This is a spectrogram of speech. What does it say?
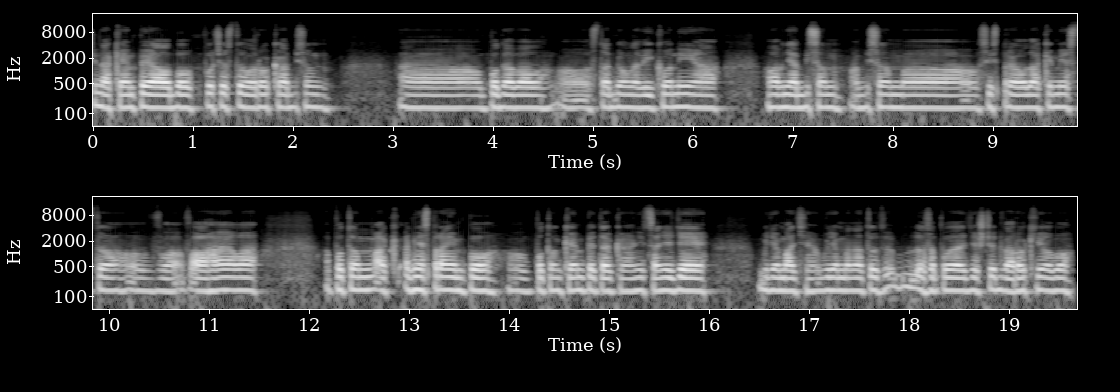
či na kempe alebo počas toho roka, aby som podával stabilné výkony a hlavne, aby som, aby som si spravil také miesto v, v AHL a, a potom, ak, ak nespravím po, po tom kempe, tak nič sa nedeje. Budem mať, budem mať na to, dá sa povedať, ešte dva roky, lebo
